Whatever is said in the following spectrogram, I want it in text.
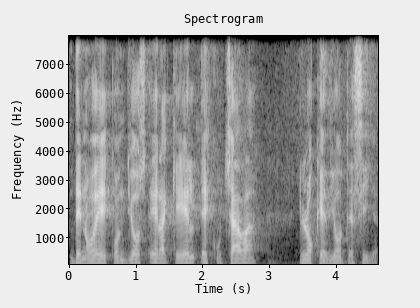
de Noé con Dios, era que él escuchaba lo que Dios decía.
